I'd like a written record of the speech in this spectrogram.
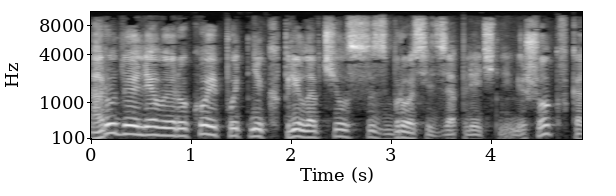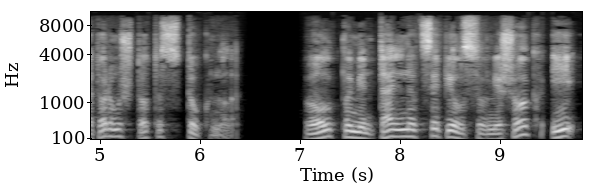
Орудуя левой рукой, путник приловчился сбросить заплечный мешок, в котором что-то стукнуло. Волк моментально вцепился в мешок и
